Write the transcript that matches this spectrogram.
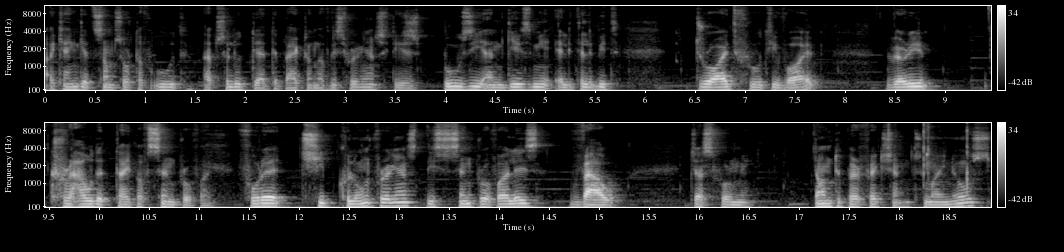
I can get some sort of wood absolutely at the background of this fragrance. It is boozy and gives me a little bit dried fruity vibe. Very crowded type of scent profile. For a cheap cologne fragrance this scent profile is wow just for me down to perfection to my nose.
